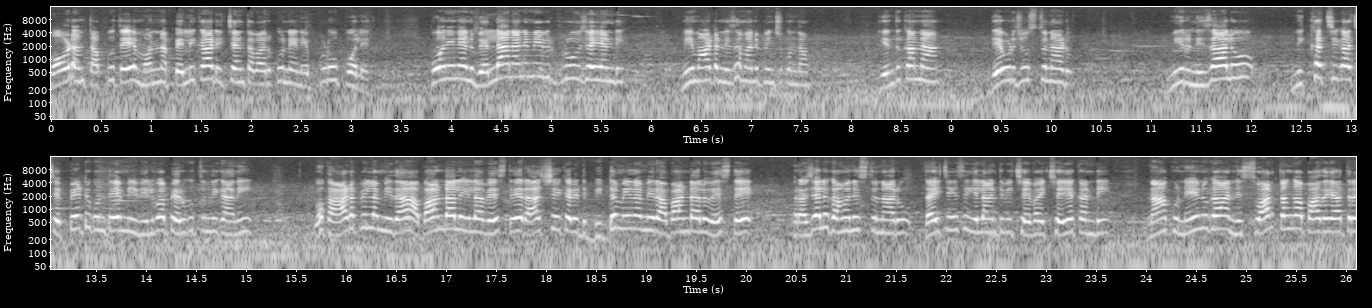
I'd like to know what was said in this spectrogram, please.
పోవడం తప్పితే మొన్న పెళ్ళి కార్డు ఇచ్చేంత వరకు నేను ఎప్పుడూ పోలేదు. పోనీ నేను వెళ్ళానని మీరు ప్రూవ్ చేయండి. మీ మాట నిజం అనిపించుకుందాం. ఎందుకన్నా? దేవుడు చూస్తున్నాడు. మీరు నిజాలు నిక్కచ్చిగా చెప్పేట్టుకుంటే మీ విలువ పెరుగుతుంది కానీ ఒక ఆడపిల్ల మీద అబాండాలు ఇలా వేస్తే రాజశేఖర రెడ్డి బిడ్డ మీద మీరు అబాండాలు వేస్తే ప్రజలు గమనిస్తున్నారు. దయచేసి ఇలాంటివి చేయకండి. నాకు నేనుగా నిస్వార్థంగా పాదయాత్ర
